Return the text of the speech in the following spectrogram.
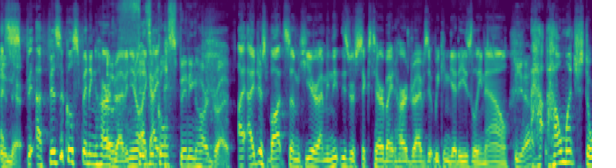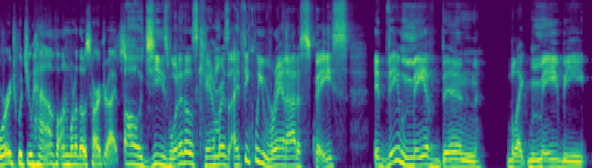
In a, there. Sp- a physical spinning hard a drive, and you know, physical like I, spinning hard drive. I, I, just bought some here. I mean, th- these are six terabyte hard drives that we can get easily now. Yeah. H- how much storage would you have on one of those hard drives? Oh, geez, one of those cameras. I think we ran out of space. It, they may have been like maybe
